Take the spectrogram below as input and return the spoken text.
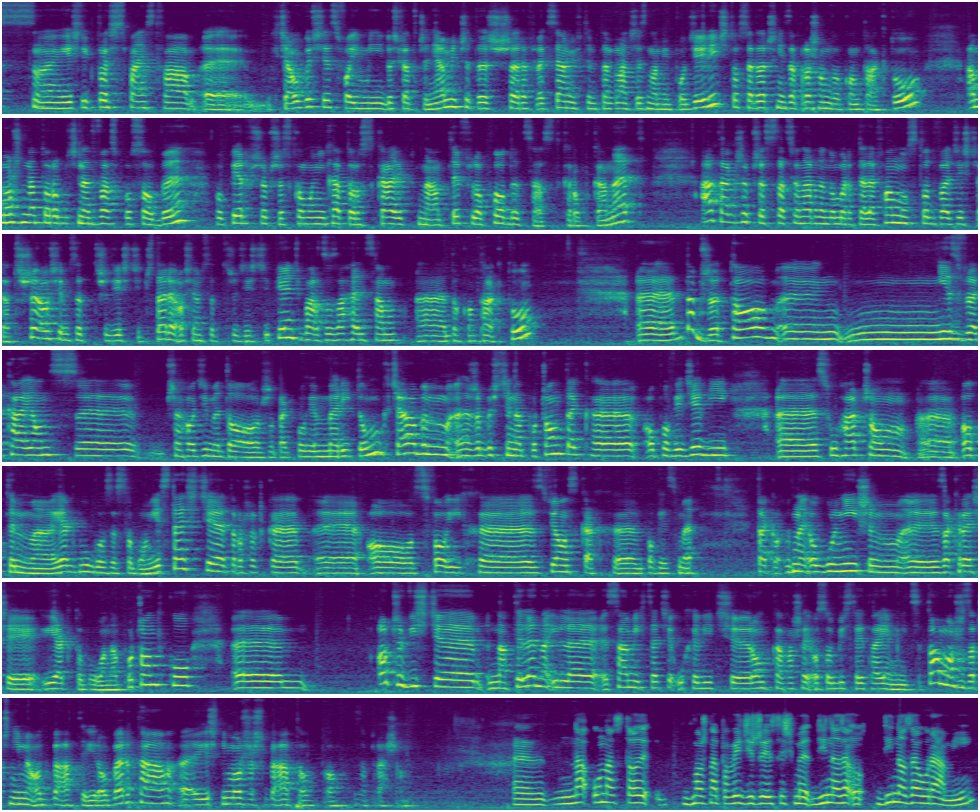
jeśli ktoś z Państwa e, chciałby się swoimi doświadczeniami czy też refleksjami w tym temacie z nami podzielić, to serdecznie zapraszam do kontaktu. A można to robić na dwa sposoby. Po pierwsze przez komunikator Skype na tyflopodcast.net, a także przez stacjonarny numer telefonu 123 834 835. Bardzo zachęcam e, do kontaktu. E, dobrze, to e, nie zwlekając, e, przechodzimy do, że tak powiem, meritum. Chciałabym, żebyście na początek opowiedzieli słuchaczom o tym, jak długo ze sobą jesteście, troszeczkę o swoich związkach, powiedzmy, tak w najogólniejszym zakresie, jak to było na początku. Oczywiście na tyle, na ile sami chcecie uchylić rąbka waszej osobistej tajemnicy. To może zacznijmy od Beaty i Roberta. E, jeśli możesz, Beato, to zapraszam. E, no, u nas to można powiedzieć, że jesteśmy dinozaurami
